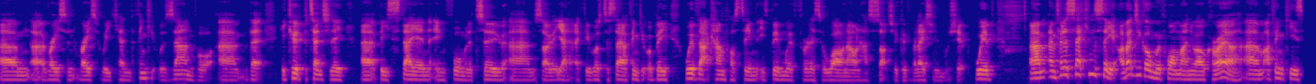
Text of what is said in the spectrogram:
um, at a recent race weekend. I think it was Zandvoort um, that he could potentially uh, be staying in Formula Two. Um, so yeah, if he was to stay, I think it would be with that Campos team that he's been with for a little while now and has such a good relationship with. Um, and for the second seat, I've actually gone with Juan Manuel Correa. Um, I think he's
